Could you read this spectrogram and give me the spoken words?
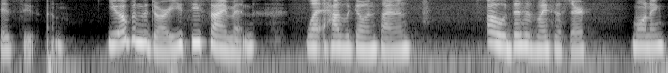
is Susan. You open the door, you see Simon. What? How's it going, Simon? Oh, this is my sister. Morning.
